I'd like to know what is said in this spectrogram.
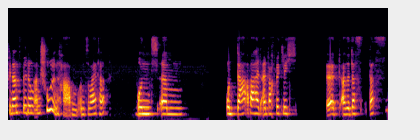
Finanzbildung an Schulen haben und so weiter. Mhm. Und, ähm, und da aber halt einfach wirklich äh, also das, das,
